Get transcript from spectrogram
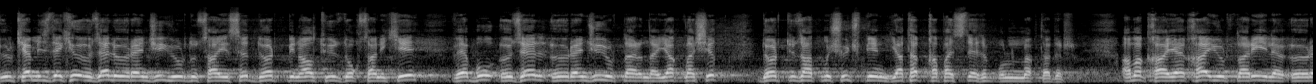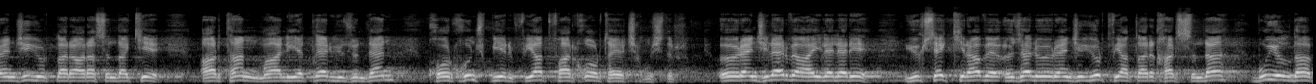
ülkemizdeki özel öğrenci yurdu sayısı 4692 ve bu özel öğrenci yurtlarında yaklaşık 463 bin yatak kapasitesi bulunmaktadır. Ama KYK yurtları ile öğrenci yurtları arasındaki artan maliyetler yüzünden korkunç bir fiyat farkı ortaya çıkmıştır. Öğrenciler ve aileleri yüksek kira ve özel öğrenci yurt fiyatları karşısında bu yılda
